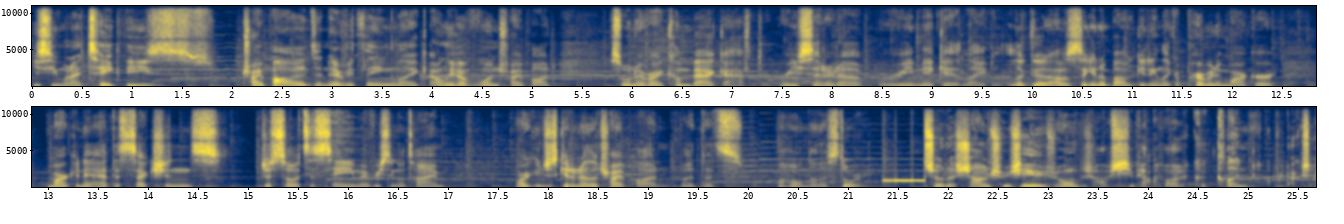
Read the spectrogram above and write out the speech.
You see, when I take these tripods and everything, like I only have one tripod. So whenever I come back, I have to reset it up, remake it like look good. I was thinking about getting like a permanent marker, marking it at the sections just so it's the same every single time. Or I can just get another tripod, but that's a whole nother story. Show the Shang Shuxi Clean production.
